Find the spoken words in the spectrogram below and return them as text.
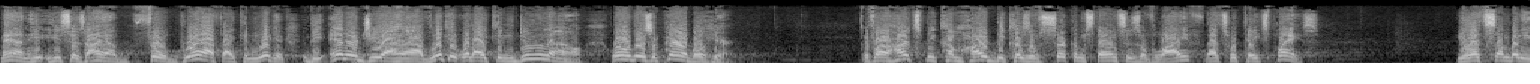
man, he, he says, I have full breath. I can look at the energy I have. Look at what I can do now. Well, there's a parable here. If our hearts become hard because of circumstances of life, that's what takes place. You let somebody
